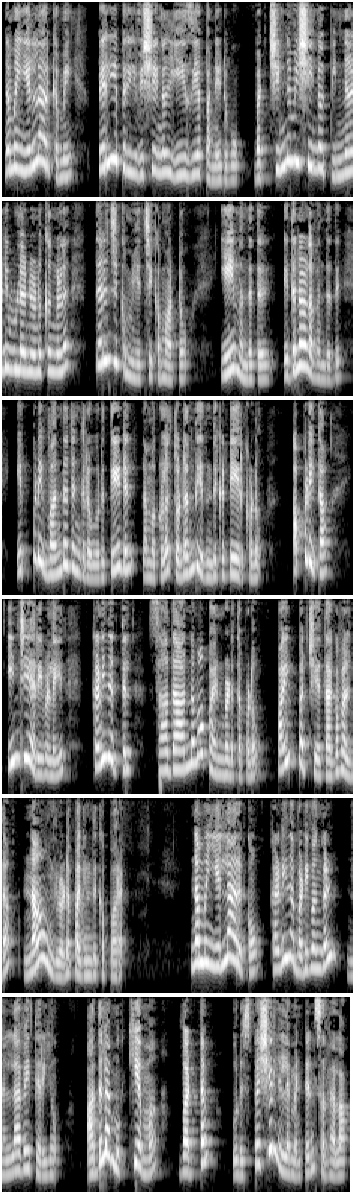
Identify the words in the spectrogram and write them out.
நம்ம எல்லாருக்குமே பெரிய பெரிய விஷயங்கள் ஈஸியாக பண்ணிடுவோம். பட் சின்ன விஷயங்கள் பின்னாடி உள்ள நுணுக்கங்களை தெரிஞ்சுக்க முயற்சிக்க மாட்டோம். ஏன் வந்தது? எதனால வந்தது? எப்படி வந்ததுங்கிற ஒரு தேடல் நமக்குள்ள தொடர்ந்து இருந்துகிட்டே இருக்கணும். அப்படித்தான் இன்றைய அறிவலையில் கணிதத்தில் சாதாரணமாக பயன்படுத்தப்படும் பை பற்றிய தகவல் தான் நான் உங்களோட பகிர்ந்துக்க போறேன். நம்ம எல்லாருக்கும் கணித வடிவங்கள் நல்லாவே தெரியும். அதுல முக்கியமா வட்டம் ஒரு ஸ்பெஷல் எலிமெண்ட்னு சொல்லலாம்.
